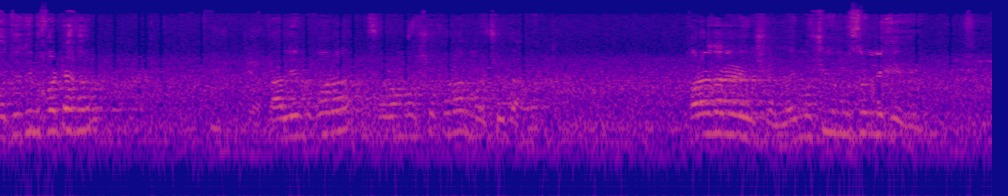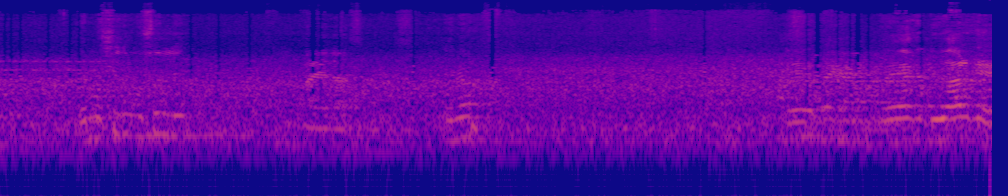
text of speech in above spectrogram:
কতদিন কটা খাম তালিম করা পরামর্শ করা মসজিদ আঘাত করা জানেন ইনশাল্লাহ এই মসজিদ মুসল্লি খেয়ে দেয় এই মসজিদ মুসল্লি? দুই আর কে?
